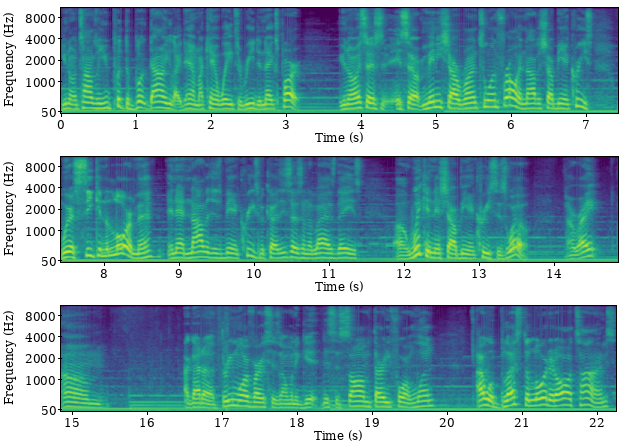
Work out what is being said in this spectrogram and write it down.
You know, times when you put the book down, you're like, damn, I can't wait to read the next part. You know, it says it says many shall run to and fro, and knowledge shall be increased we're seeking the Lord, man, and that knowledge is being increased because he says in the last days, uh, wickedness shall be increased as well. All right. Um, I got uh three more verses I want to get. This is Psalm 34 and 1. I will bless the Lord at all times.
